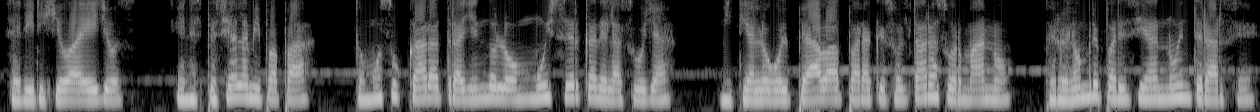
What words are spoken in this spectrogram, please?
Se dirigió a ellos, en especial a mi papá, tomó su cara trayéndolo muy cerca de la suya. Mi tía lo golpeaba para que soltara a su hermano, pero el hombre parecía no enterarse.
